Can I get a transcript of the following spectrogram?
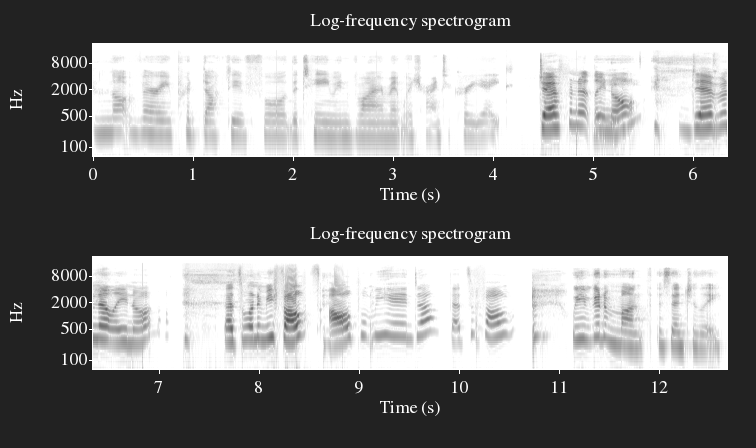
Not very productive for the team environment we're trying to create. Definitely not. Definitely not. That's one of my faults. I'll put my hand up. That's a fault. We've got a month essentially.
